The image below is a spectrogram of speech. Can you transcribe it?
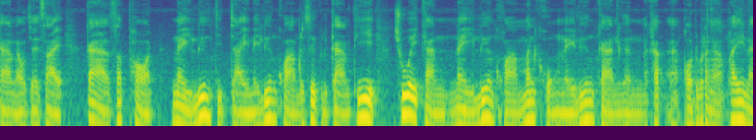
การเอาใจใส่ การซัพพอร์ตในเรื่องจิตใจในเรื่องความรู้สึกหรือการที่ช่วยกันในเรื่องความมั่นคงในเรื่องการเงินนะครับอะขอดูพลังงานไพ่ใน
